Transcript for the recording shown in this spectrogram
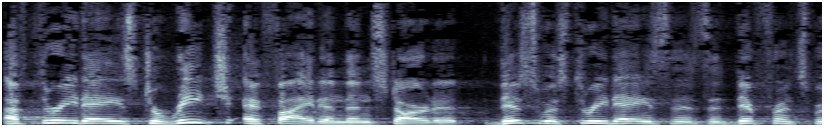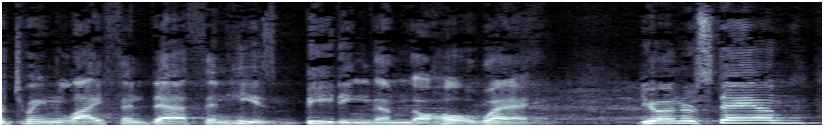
of three days to reach a fight and then start it. This was three days. There's the difference between life and death, and he is beating them the whole way. You understand?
